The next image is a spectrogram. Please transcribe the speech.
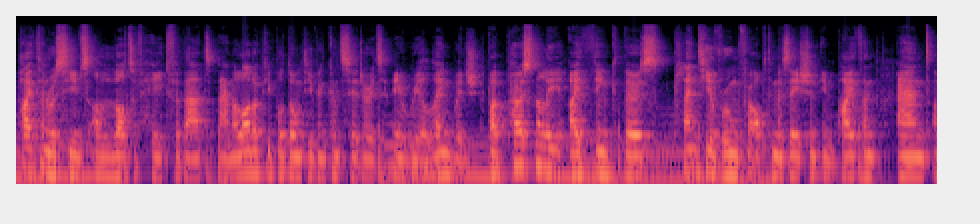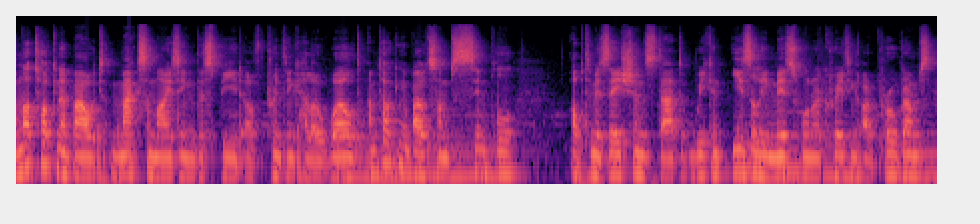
Python receives a lot of hate for that, and a lot of people don't even consider it a real language. But personally, I think there's plenty of room for optimization in Python, and I'm not talking about maximizing the speed of printing hello world, I'm talking about some simple optimizations that we can easily miss when we're creating our programs,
